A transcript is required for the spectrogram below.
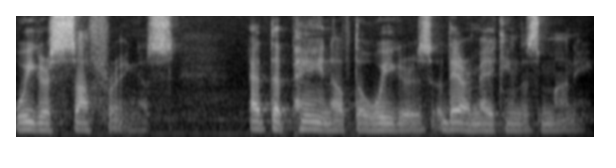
Uyghur sufferings. At the pain of the Uyghurs, they are making this money.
